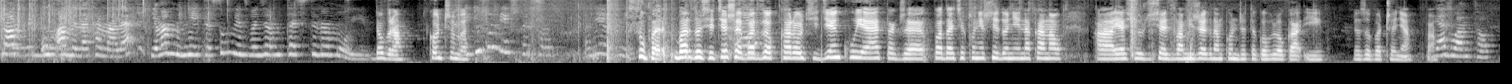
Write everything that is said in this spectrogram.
co u mamy na kanale, ja mam mniej testów, więc będą testy na moim. Dobra, kończymy. Tu są jeszcze coś, a nie już nie. Super, bardzo się cieszę, bardzo Karol Ci dziękuję, także wpadajcie koniecznie do niej na kanał, a ja się już dzisiaj z Wami żegnam, kończę tego vloga i do zobaczenia, pa. Jadłam to.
